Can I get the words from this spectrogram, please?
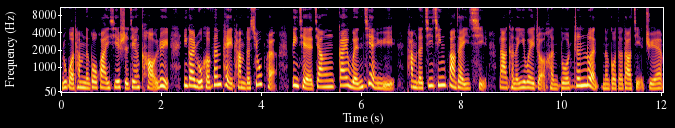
如果他们能够花一些时间考虑应该如何。分配他们的 super，并且将该文件与他们的基金放在一起，那可能意味着很多争论能够得到解决。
